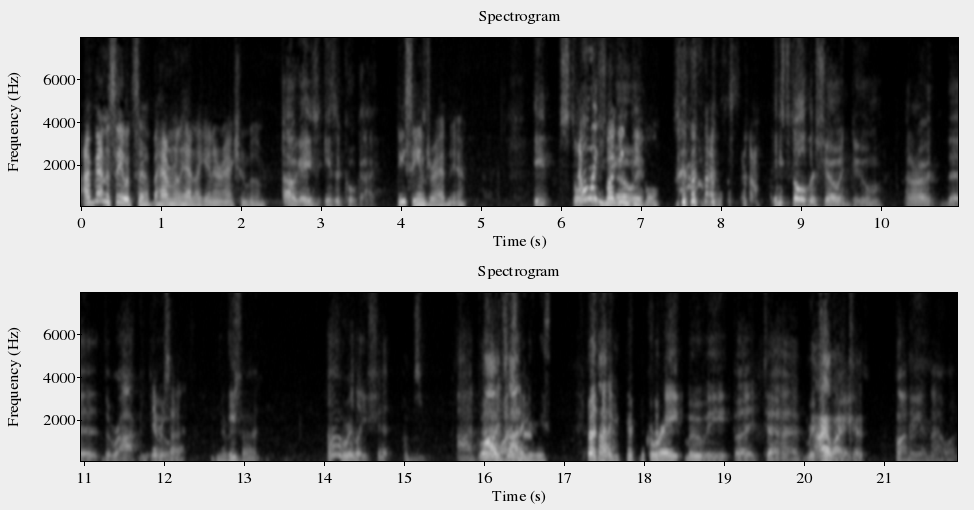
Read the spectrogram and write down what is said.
I've gotten to say what's up. I haven't really had like an interaction with him. Oh, okay, he's he's a cool guy. He seems rad. Yeah, He stole. I don't like the bugging show in- people. he stole the show in Doom. I don't know the the Rock. Never Doom. saw it. Never He- saw it. Oh, really? Shit. I'm s- odd. Well, it's not movies. It's not a great movie, but uh, Richard I like Brake it. is Funny in that one.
